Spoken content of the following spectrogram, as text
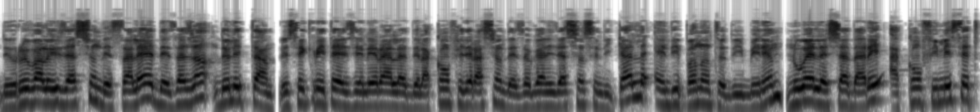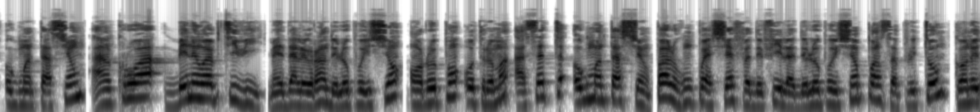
de revalorisation des salaires des agents de l'État. Le secrétaire général de la Confédération des organisations syndicales indépendantes du Bénin, Noël Chadaré, a confirmé cette augmentation à en croire Web TV. Mais dans le rang de l'opposition, on répond autrement à cette augmentation. Paul Rompouet, chef de file de l'opposition, pense plutôt qu'on ne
